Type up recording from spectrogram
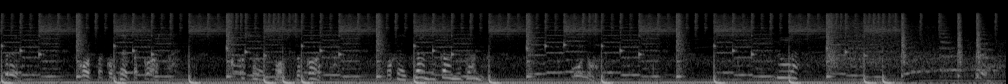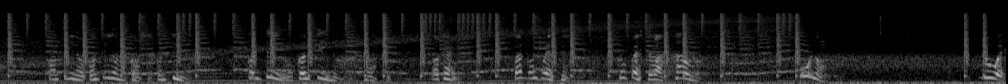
Tre. Corta, corsetta, corta. Corta nel posto, corta. Ok, cambio, cambio, cambio. Uno. Due. Tre. Continuo, continuo la corsa, continuo. Continuo, continuo. Ok, va con queste. Apro. Uno. Due.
